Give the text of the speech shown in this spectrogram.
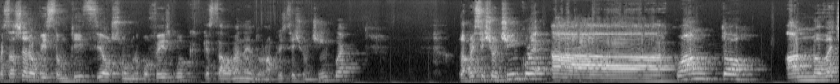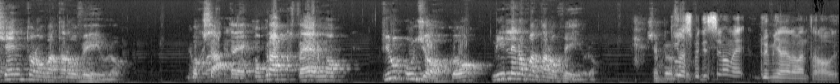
questa sera ho visto un tizio su un gruppo Facebook che stava vendendo una PlayStation 5. La PlayStation 5 a quanto? A 999 euro. Boxata, eh, comprato fermo, più un gioco, 1099 euro. Sempre lo Più la spedizione 2099.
